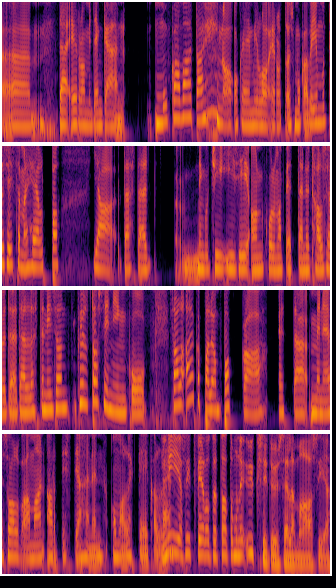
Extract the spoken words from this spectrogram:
öö, tämä ero mitenkään mukava, tai no okei, okay, milloin erot olisi mukavia, mutta siis semmoinen helppo, ja tästä niin kuin G-Eazy on kulma pettänyt halseuta ja tällaista, niin se on kyllä tosi niin kuin, saa olla aika paljon pokkaa, että menee solvaamaan artistia hänen omalle keikalleen. Niin ja sitten vielä otetaan tuommoinen yksityiselämäasia,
